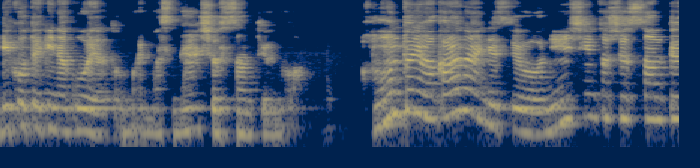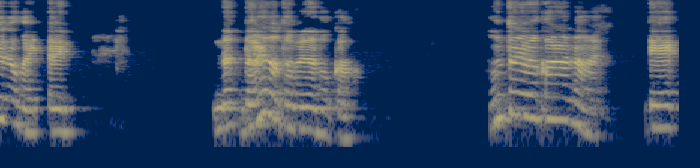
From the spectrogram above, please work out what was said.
利己的な行為だと思いますね出産というのは。本当にわからないんですよ。妊娠と出産っていうのが一体誰のためなのか。本当にわからない。で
